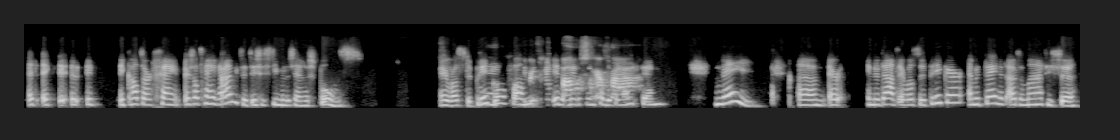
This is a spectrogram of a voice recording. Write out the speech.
het, ik, ik, ik, had er geen, er zat geen ruimte tussen stimulus en respons. Er was de prikkel van in het middenpunt van de belangstelling. Nee, um, er, inderdaad, er was de trigger en meteen het automatische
